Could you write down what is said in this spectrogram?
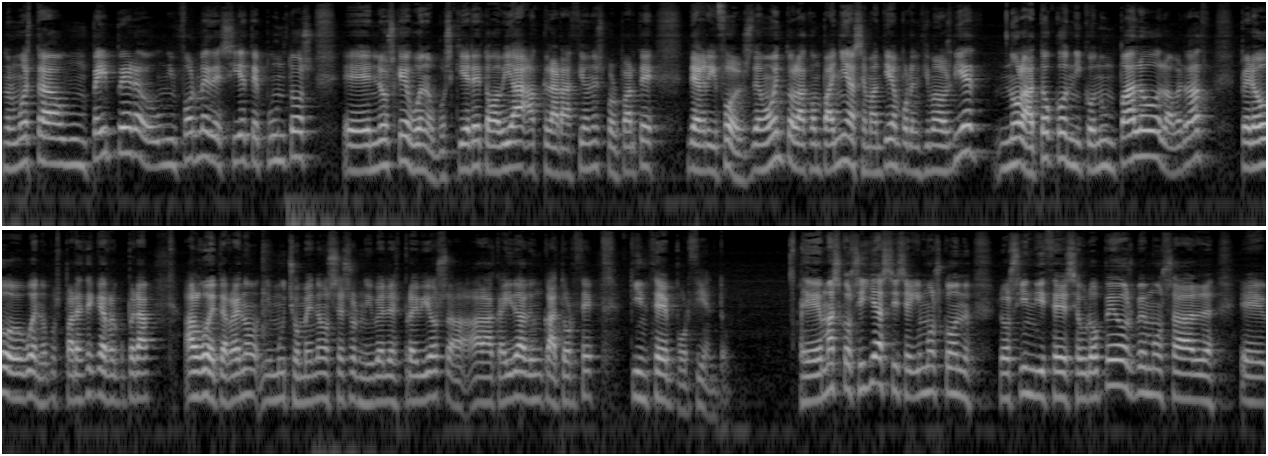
nos muestra un paper o un informe de siete puntos eh, en los que, bueno, pues quiere todavía aclaraciones por parte de Grifols. De momento la compañía se mantiene por encima de los 10, no la toco ni con un palo, la verdad, pero bueno, pues parece que recupera algo de terreno, ni mucho menos esos niveles previos a, la caída de un 14-15%. Eh, más cosillas, si seguimos con los índices europeos, vemos al, eh,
